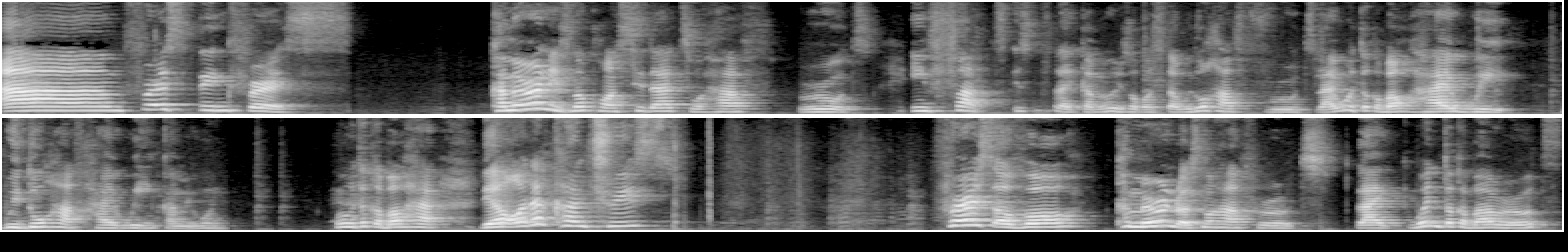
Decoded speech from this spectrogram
Um, first thing first, Cameroon is not considered to have roads. In fact, it's not like Cameroon is not considered. We don't have roads. Like when we talk about highway, we don't have highway in Cameroon. When we talk about how there are other countries. First of all, Cameroon does not have roads. Like when you talk about roads,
